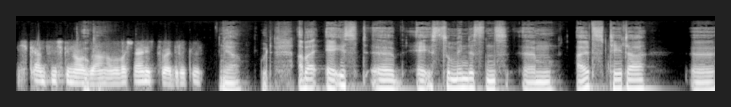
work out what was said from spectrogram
ich kann es nicht genau okay. sagen, aber wahrscheinlich zwei Drittel. Ja, gut. Aber er ist, äh, er ist zumindestens ähm, als Täter äh,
